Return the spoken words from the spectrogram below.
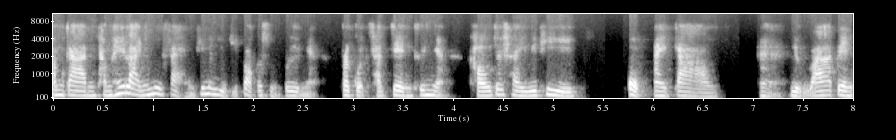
ทำการทำให้ลายนิ้วมือแฝงที่มันอยู่ที่ปลอกกระสุนปืนเนี่ยปรากฏชัดเจนขึ้นเนี่ย เขาจะใช้วิธีอบไอกาวอ่าหรือว่าเป็น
